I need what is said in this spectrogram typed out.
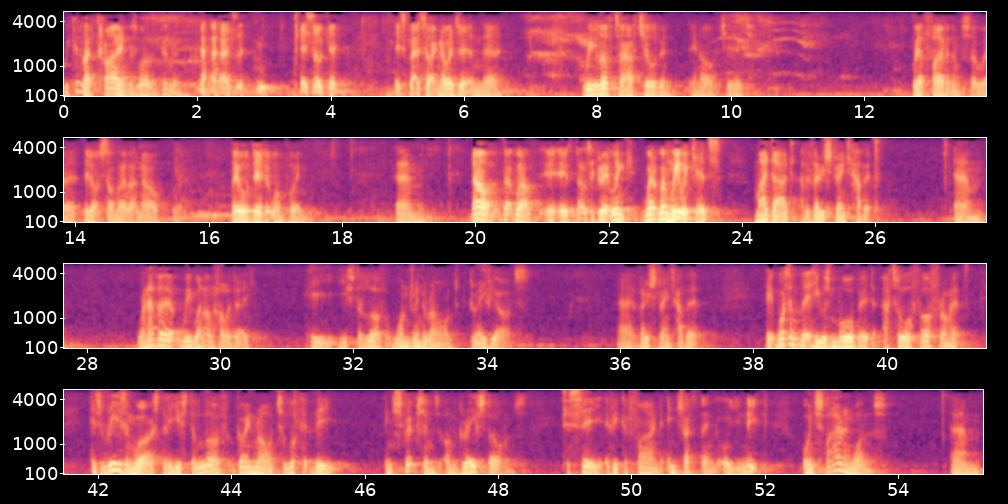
We could have had crying as one of them, couldn't we? it's okay. It's better to acknowledge it, and uh, we love to have children in our church. We have five of them, so uh, they don't sound like that now, but they all did at one point. Um, now, that, well, it, it, that was a great link. When, when, we were kids, my dad had a very strange habit. Um, whenever we went on holiday, he used to love wandering around graveyards. Uh, very strange habit. It wasn't that he was morbid at all, far from it. His reason was that he used to love going round to look at the inscriptions on gravestones to see if he could find interesting or unique or inspiring ones. Um,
